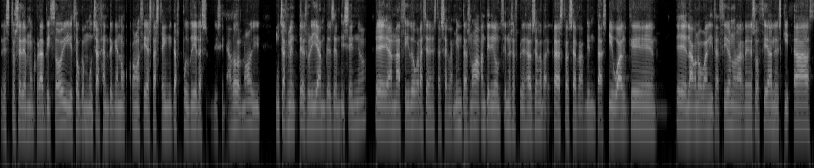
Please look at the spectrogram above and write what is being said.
esto se democratizó y hizo que mucha gente que no conocía estas técnicas pudiera ser diseñador, ¿no? Y muchas mentes brillantes del diseño eh, han nacido gracias a estas herramientas, ¿no? Han tenido opciones a expresarse gracias a estas herramientas. Igual que eh, la globalización o las redes sociales quizás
